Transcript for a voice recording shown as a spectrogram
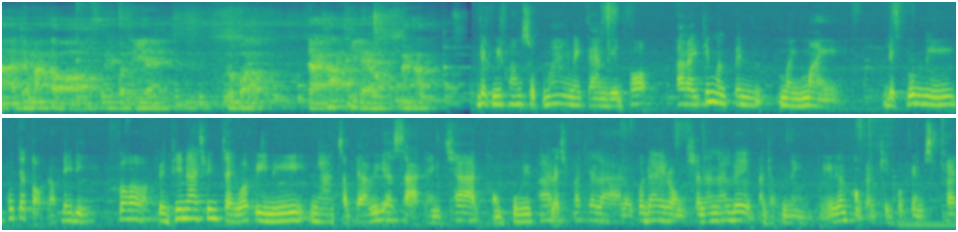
อาจจะมาต่อในบทเรียนโรบอทจากคาบที่แล้วนะครับ เด็กมีความสุขมากในการเรียนเพราะ อะไรที่มันเป็นใหม่ๆ เด็กรุ่นนี้ก็จะตอบรับได้ดี ก็เป็นที่น่าชื่นใจว่าปีนี้งานสัปดาห์วิทยาศาสตร์แห่งชาติของภูมิภาคราชภัฏยาลาเราก็ได้รองชนะเลิศอันดับหนึ่งในเรื่องของการเขียนโปรแกรมสคัด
